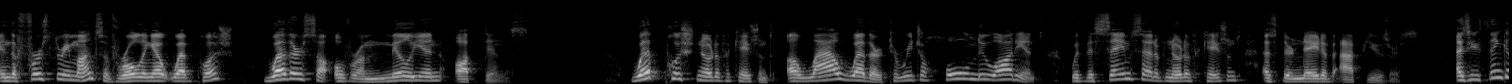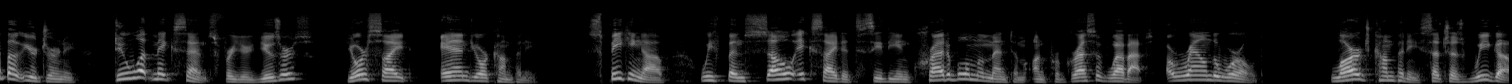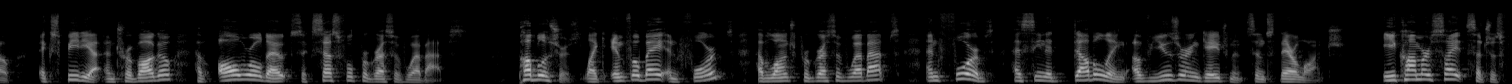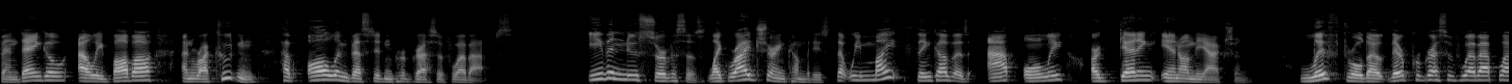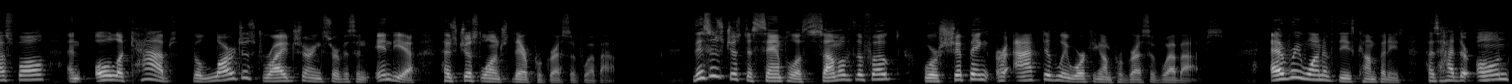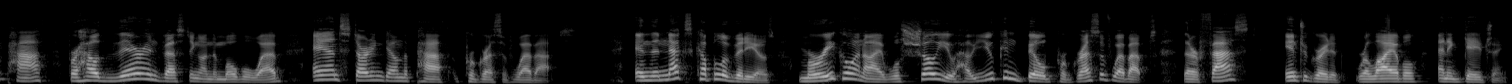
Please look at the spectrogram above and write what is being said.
In the first three months of rolling out Web Push, Weather saw over a million opt-ins. Web push notifications allow weather to reach a whole new audience with the same set of notifications as their native app users. As you think about your journey, do what makes sense for your users, your site, and your company. Speaking of, we've been so excited to see the incredible momentum on progressive web apps around the world. Large companies such as WeGo, Expedia, and Trivago have all rolled out successful progressive web apps. Publishers like Infobae and Forbes have launched progressive web apps, and Forbes has seen a doubling of user engagement since their launch. E-commerce sites such as Fandango, Alibaba, and Rakuten have all invested in progressive web apps. Even new services like ride-sharing companies that we might think of as app-only are getting in on the action. Lyft rolled out their progressive web app last fall, and Ola Cabs, the largest ride-sharing service in India, has just launched their progressive web app. This is just a sample of some of the folks who are shipping or actively working on progressive web apps. Every one of these companies has had their own path for how they're investing on the mobile web and starting down the path of progressive web apps. In the next couple of videos, Mariko and I will show you how you can build progressive web apps that are fast, integrated, reliable, and engaging.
